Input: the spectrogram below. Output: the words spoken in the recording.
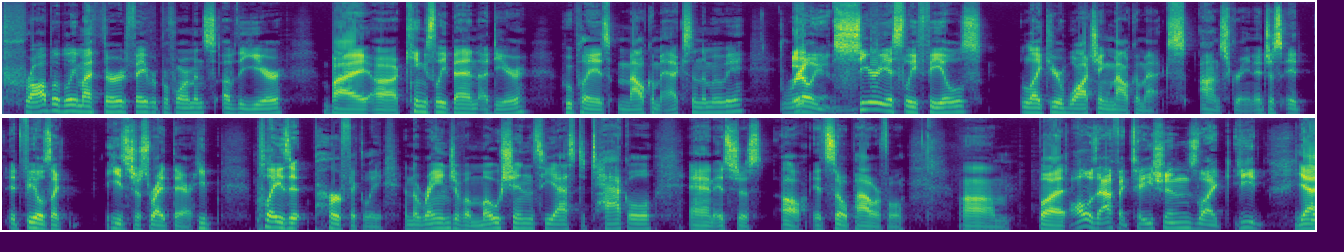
probably my third favorite performance of the year by uh, Kingsley Ben Adir, who plays Malcolm X in the movie. Brilliant. It seriously feels like you're watching Malcolm X on screen. It just it it feels like he's just right there. He plays it perfectly, and the range of emotions he has to tackle, and it's just oh, it's so powerful. Um, but all his affectations, like he, Yes.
